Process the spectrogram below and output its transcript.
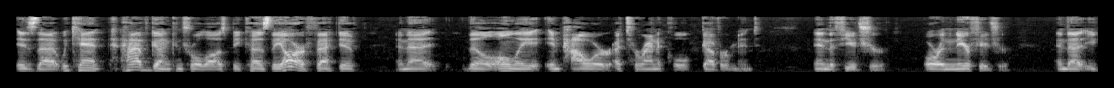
is that we can't have gun control laws because they are effective, and that they'll only empower a tyrannical government in the future or in the near future, and that you,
